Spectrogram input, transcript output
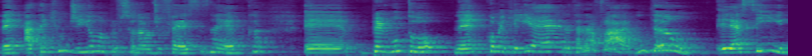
né? Até que um dia uma profissional de festas na época é, perguntou, né, como é que ele era, tá, tá, falou, ah, então, ele é assim,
